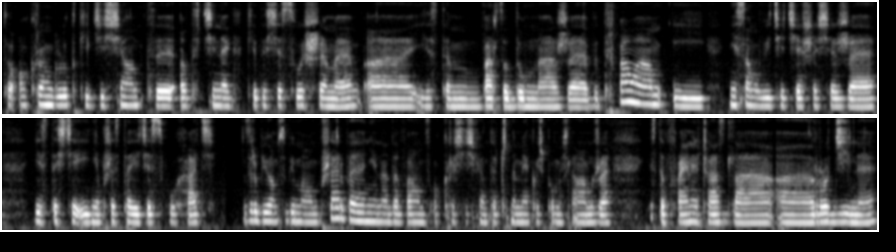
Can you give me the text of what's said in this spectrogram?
To okrąglutki dziesiąty odcinek, kiedy się słyszymy. E, jestem bardzo dumna, że wytrwałam i niesamowicie cieszę się, że jesteście i nie przestajecie słuchać. Zrobiłam sobie małą przerwę, nie nadawałam w okresie świątecznym. Jakoś pomyślałam, że jest to fajny czas dla e, rodziny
